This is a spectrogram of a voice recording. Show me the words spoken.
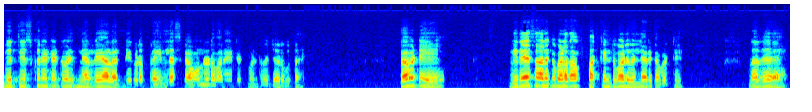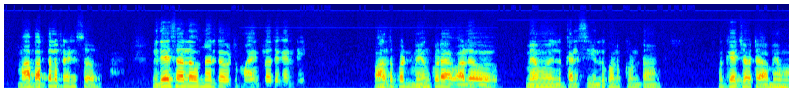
మీరు తీసుకునేటటువంటి నిర్ణయాలన్నీ కూడా బ్రెయిన్లెస్గా ఉండడం అనేటటువంటివి జరుగుతాయి. కాబట్టి విదేశాలకు వెళదాం పక్కింటి వాడు వెళ్ళారు కాబట్టి. అలాగే మా భర్తల ఫ్రెండ్స్ విదేశాల్లో ఉన్నారు కాబట్టి మా ఇంట్లో దిగండి వాళ్ళతో పాటు మేము కూడా వాళ్ళు మేము వీళ్ళు కలిసి ఇల్లు కొనుక్కుంటాం. ఒకే చోట మేము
